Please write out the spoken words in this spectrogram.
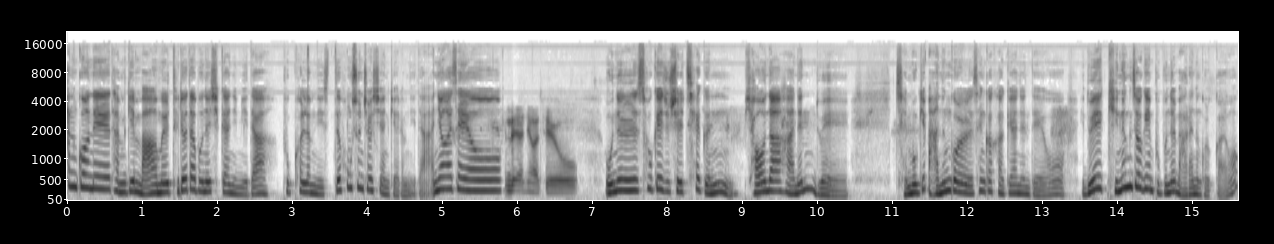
한 권에 담긴 마음을 들여다보는 시간입니다. 북컬럼니스트 홍순철 씨 연결합니다. 안녕하세요. 네, 안녕하세요. 오늘 소개해 주실 책은 변화하는 뇌. 제목이 많은 걸 생각하게 하는데요. 뇌의 기능적인 부분을 말하는 걸까요?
